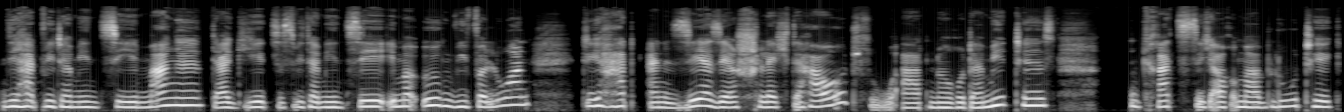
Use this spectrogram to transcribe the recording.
Die hat Vitamin C Mangel. Da geht das Vitamin C immer irgendwie verloren. Die hat eine sehr, sehr schlechte Haut, so Art Neurodermitis, kratzt sich auch immer blutig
